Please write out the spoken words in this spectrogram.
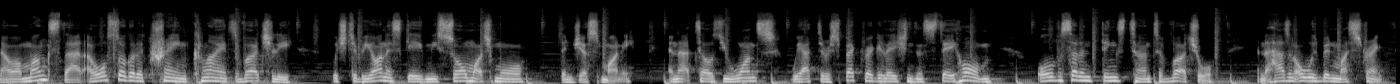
Now, amongst that, I also got to train clients virtually, which to be honest gave me so much more than just money. And that tells you once we had to respect regulations and stay home, all of a sudden things turned to virtual. And that hasn't always been my strength.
